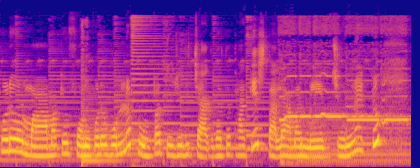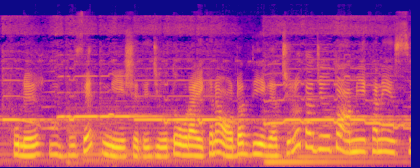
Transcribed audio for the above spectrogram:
করে ওর মা আমাকে ফোন করে বলল, টুম্পা, তুই যদি চাকদাতে থাকিস, তাহলে আমার মেয়ের জন্য একটু ফুলের বুফে নিয়ে এসে দে যেহেতু ওরা এখানে অর্ডার দিয়ে গেছিল, তা যেহেতু আমি এখানে এসেছি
